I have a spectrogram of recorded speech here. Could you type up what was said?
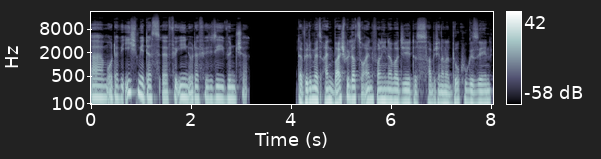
ähm, oder wie ich mir das äh, für ihn oder für sie wünsche. Da würde mir jetzt ein Beispiel dazu einfallen, Hinabadji, das habe ich in einer Doku gesehen.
